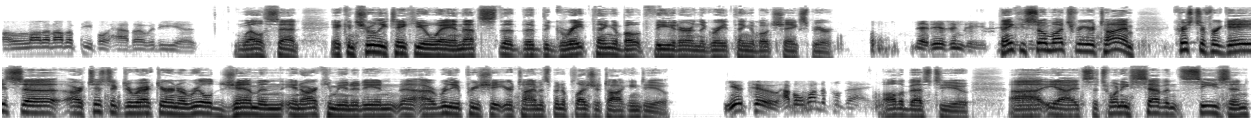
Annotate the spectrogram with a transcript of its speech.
a lot of other people have over the years. Well said. It can truly take you away, and that's the, the, the great thing about theater and the great thing about Shakespeare. It is indeed. Thank you so much for your time. Christopher Gaze, uh, artistic director and a real gem in, in our community, and uh, I really appreciate your time. It's been a pleasure talking to you. You too. Have a wonderful day. All the best to you. Uh, yeah, it's the 27th season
